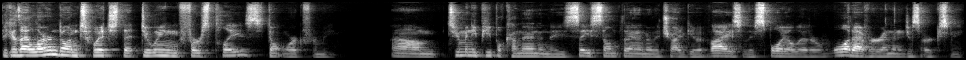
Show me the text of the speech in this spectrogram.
because I learned on Twitch that doing first plays don't work for me um, too many people come in and they say something or they try to give advice or they spoil it or whatever and then it just irks me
